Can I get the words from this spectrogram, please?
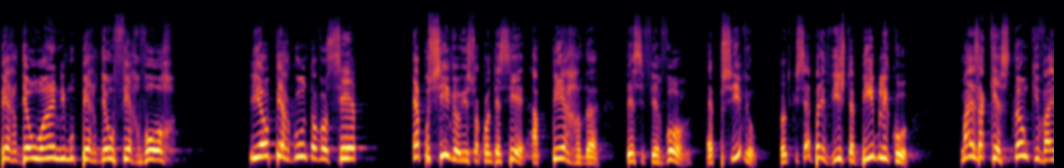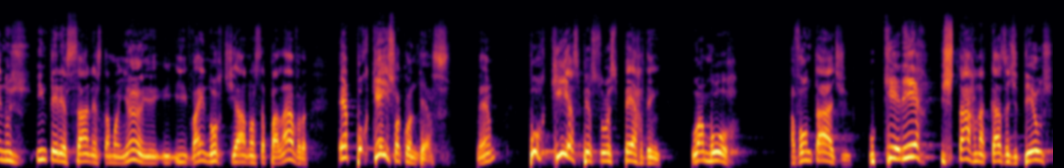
perdeu o ânimo, perdeu o fervor. E eu pergunto a você: é possível isso acontecer? A perda desse fervor? É possível, tanto que isso é previsto, é bíblico. Mas a questão que vai nos interessar nesta manhã e, e vai nortear a nossa palavra é por que isso acontece. Né? Por que as pessoas perdem o amor, a vontade, o querer estar na casa de Deus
